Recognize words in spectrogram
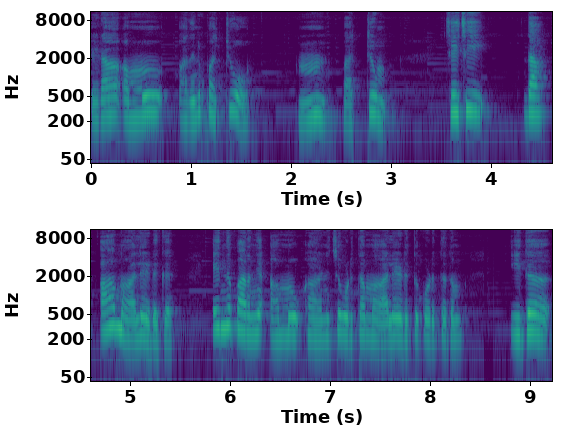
എടാ അമ്മു അതിന് പറ്റുമോ പറ്റും. ചേച്ചി ദാ ആ മാല എടുക്ക് എന്ന് പറഞ്ഞ് അമ്മു കാണിച്ചു കൊടുത്ത മാല എടുത്തു കൊടുത്തതും ഇത്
